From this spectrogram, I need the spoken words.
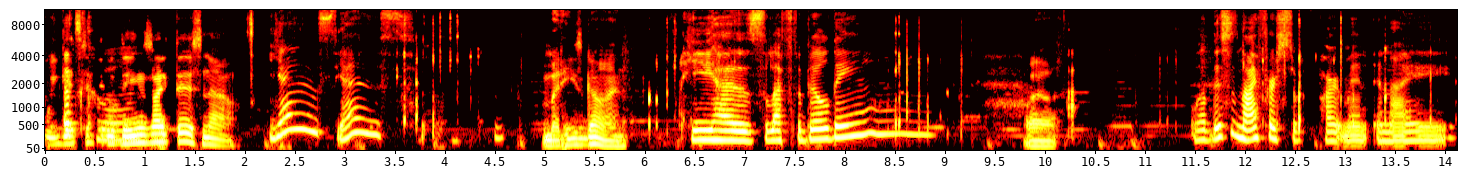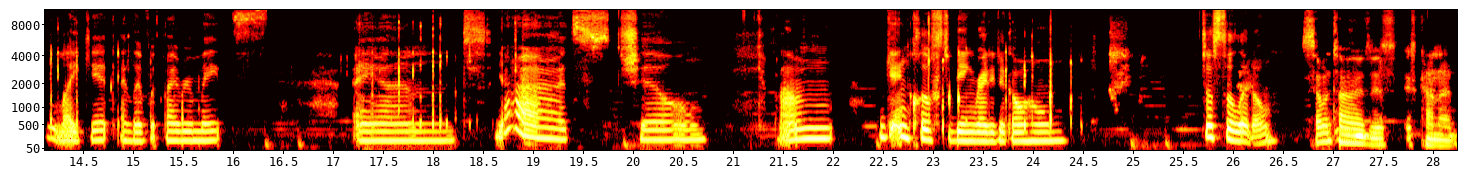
we get That's to cool. do things like this now. Yes, yes. But he's gone. He has left the building. Well, Well, this is my first apartment and I like it. I live with my roommates. And yeah, it's chill. But I'm getting close to being ready to go home. Just a little. sometimes it's it's kind of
